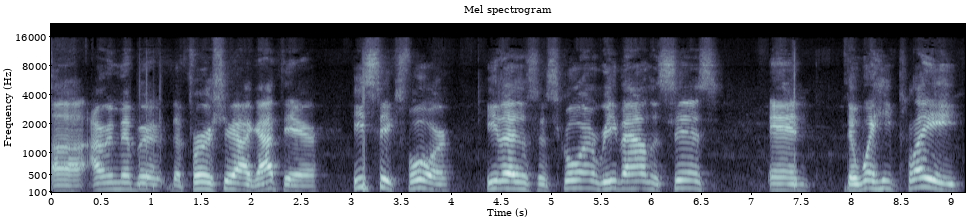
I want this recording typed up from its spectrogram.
Uh, I remember the first year I got there, he's six four. He led us in scoring, rebound, assists, and the way he played,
